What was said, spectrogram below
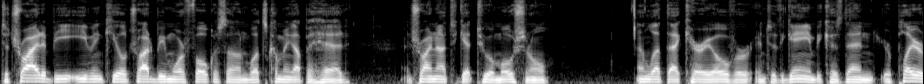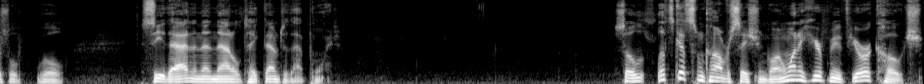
to try to be even keeled, try to be more focused on what's coming up ahead, and try not to get too emotional and let that carry over into the game because then your players will, will see that and then that'll take them to that point. So let's get some conversation going. I want to hear from you if you're a coach.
